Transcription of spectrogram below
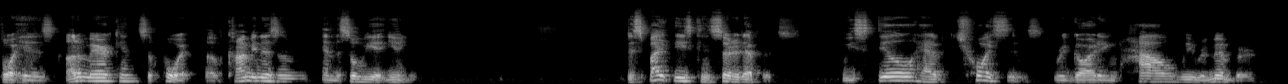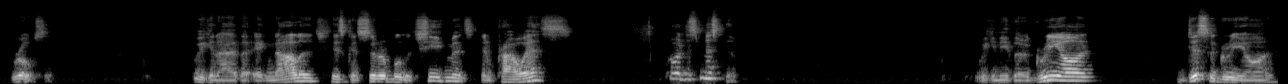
for his un American support of communism and the Soviet Union. Despite these concerted efforts, we still have choices regarding how we remember Robeson. We can either acknowledge his considerable achievements and prowess or dismiss them we can either agree on, disagree on,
